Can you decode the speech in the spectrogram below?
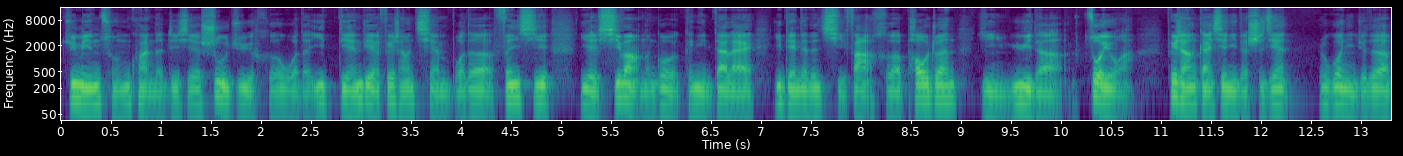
居民存款的这些数据和我的一点点非常浅薄的分析，也希望能够给你带来一点点的启发和抛砖引玉的作用啊！非常感谢你的时间。如果你觉得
